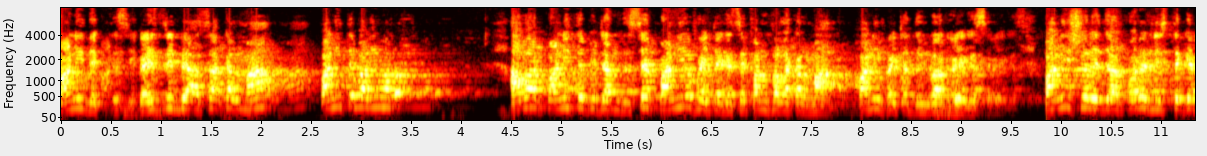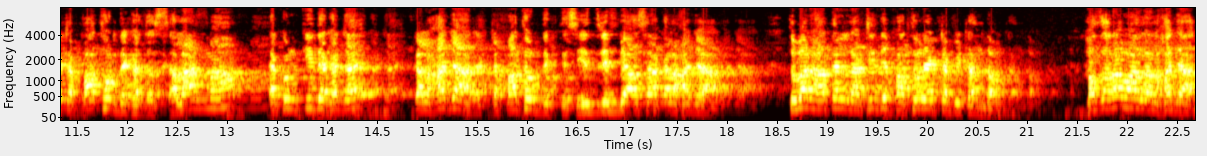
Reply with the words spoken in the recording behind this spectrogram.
পানি দেখতেছি। আসাকাল মা, পানিতে বাড়ি মারো। আবার পানিতে পিটান দিচ্ছে পানিও ফাইটে গেছে, ফানফালাকাল মা, পানি ফাইটে দুই ভাগ হয়ে গেছে। পানি সরে যাওয়ার পরে নিচ থেকে একটা পাথর দেখা যাচ্ছে। আলান মা, এখন কি দেখা যায়? কাল হাজার, একটা পাথর দেখতেছি। ইদ্রিব্বে আসা কাল হাজার। তোমার হাতের লাঠি দিয়ে পাথরে একটা পিটান দাও। হাজার,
